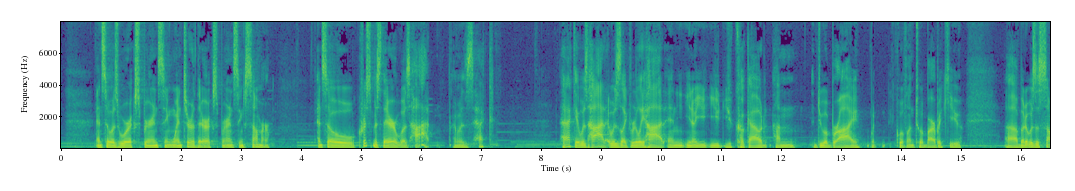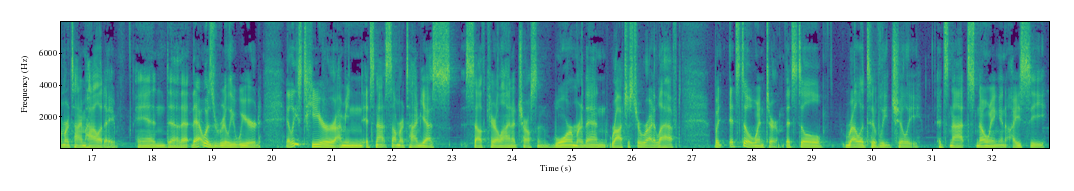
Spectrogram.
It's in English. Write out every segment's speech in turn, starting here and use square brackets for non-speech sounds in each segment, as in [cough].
And so as we're experiencing winter, they're experiencing summer. And so Christmas there was hot. It was heck, heck, it was hot. It was like really hot. And you know, you you, you cook out on do a braai, equivalent to a barbecue. Uh, but it was a summertime holiday, and uh, that that was really weird. At least here, I mean, it's not summertime. Yes, South Carolina, Charleston, warmer than Rochester, where I left, but it's still winter. It's still relatively chilly. It's not snowing and icy.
